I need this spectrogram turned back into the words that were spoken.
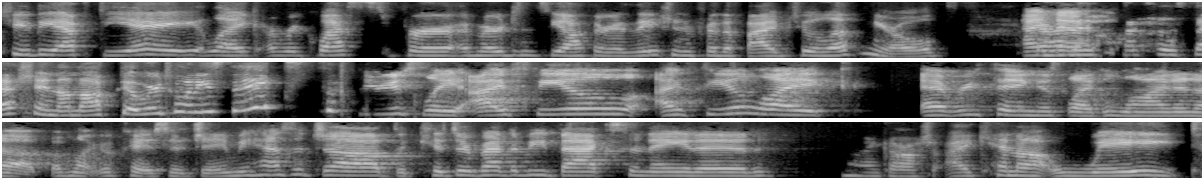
to the FDA like a request for emergency authorization for the five to 11 year olds. I know a special session on October 26th. Seriously, I feel I feel like everything is like lining up. I'm like, okay, so Jamie has a job. The kids are about to be vaccinated. Oh my gosh, I cannot wait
